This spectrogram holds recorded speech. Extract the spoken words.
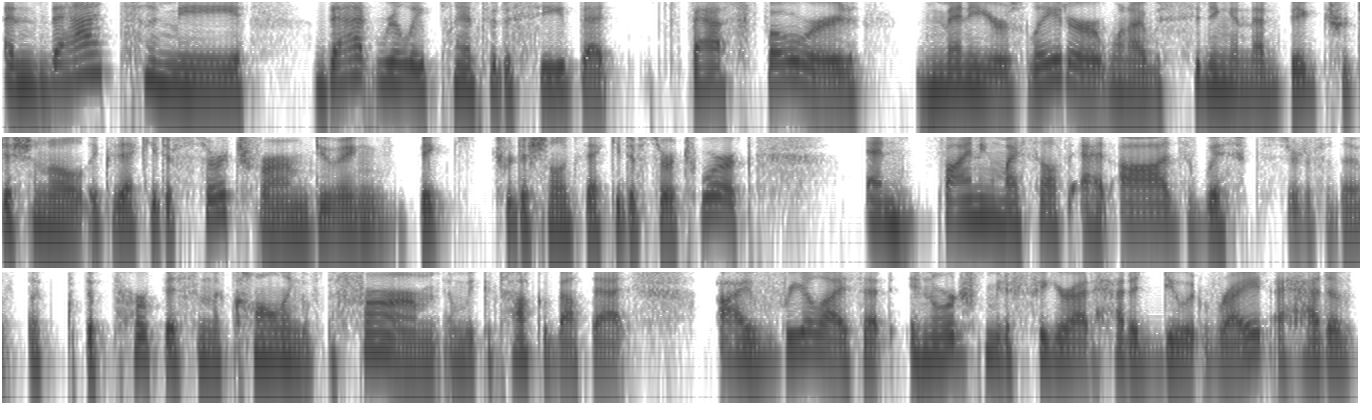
And that to me, that really planted a seed that fast forward many years later, when I was sitting in that big traditional executive search firm doing big traditional executive search work, and finding myself at odds with sort of the, the, the purpose and the calling of the firm, and we can talk about that. I realized that in order for me to figure out how to do it right, I had to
